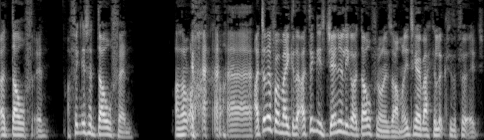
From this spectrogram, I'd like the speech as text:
a dolphin. I think it's a dolphin. I don't. I don't know if I'm making that. I think he's genuinely got a dolphin on his arm. I need to go back and look through the footage.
